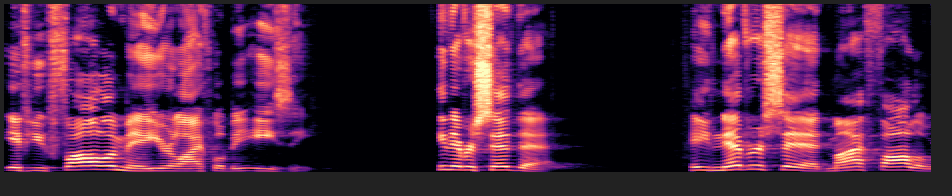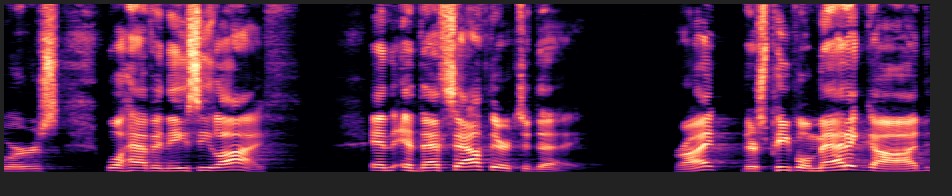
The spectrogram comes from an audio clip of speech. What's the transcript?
if you follow me, your life will be easy. He never said that. He never said, My followers will have an easy life. And, and that's out there today, right? There's people mad at God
